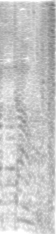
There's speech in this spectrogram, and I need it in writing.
Shut down.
